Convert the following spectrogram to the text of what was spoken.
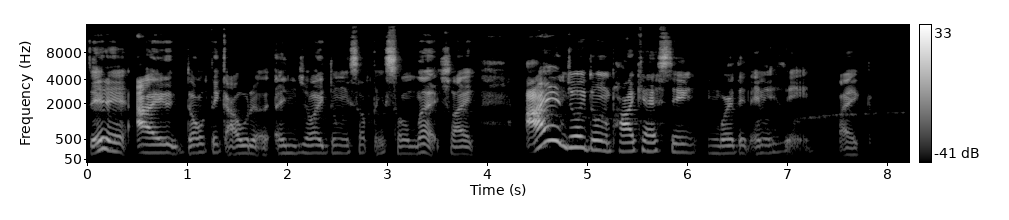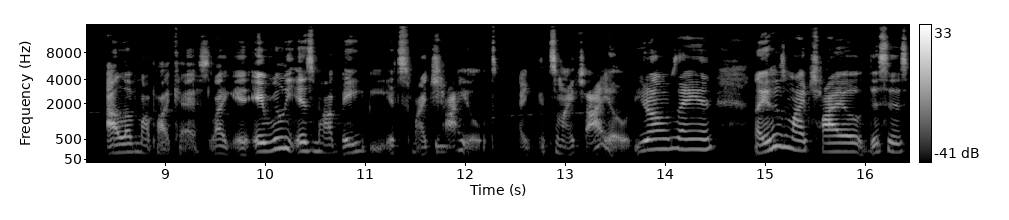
didn't, I don't think I would enjoy doing something so much. Like, I enjoy doing podcasting more than anything. Like, I love my podcast. Like, it, it really is my baby. It's my mm. child. Like, it's my child. You know what I'm saying? Like, this is my child. This is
